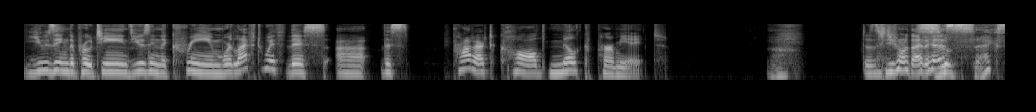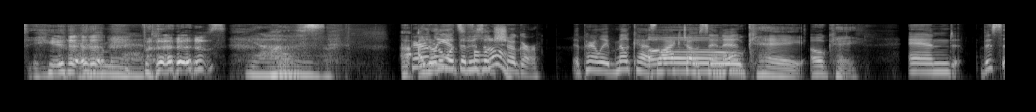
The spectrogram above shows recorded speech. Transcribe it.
using the proteins, using the cream, we're left with this uh, this product called milk permeate. Does do you know what that is? So sexy. Permeate. But- yes. I- I Apparently, don't know what it's that is full at of all. sugar. Apparently, milk has lactose in it, Okay. Okay. and this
